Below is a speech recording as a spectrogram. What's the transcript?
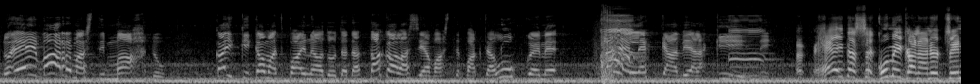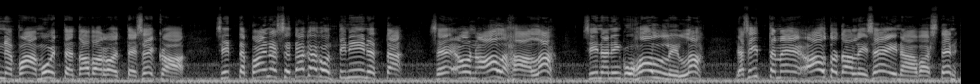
No ei varmasti mahdu. Kaikki kamat painautuu tätä takalasia vasten, vaikka tää lukku ei me lähellekään vielä kiinni. Heitä se kumikana nyt sinne vaan muiden tavaroitteen sekaan. Sitten paina se takakontti niin, että se on alhaalla, siinä niinku hollilla. Ja sitten me autotallin seinää vasten.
